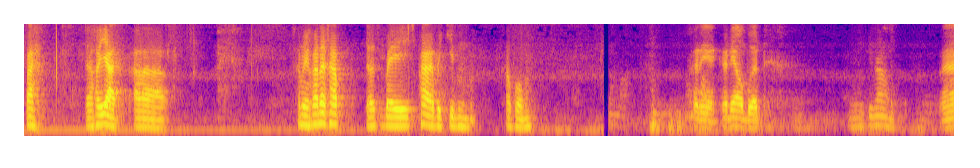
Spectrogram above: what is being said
ไปเดี๋ยวเขาหยัดอ่าทำเองเขานะครับ เดี๋ยวจะไปพาไปกิน ครับผมข้าวเหนียวข้าวเหนียวเบิร์ดพี่น้องอ่า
